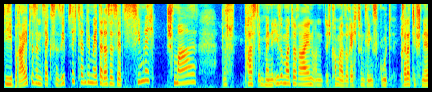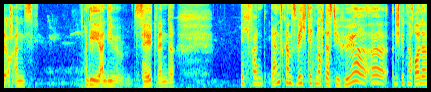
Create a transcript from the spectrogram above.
Die Breite sind 76 Zentimeter. Das ist jetzt ziemlich schmal. Das passt in meine Isomatte rein und ich komme also rechts und links gut relativ schnell auch ans an die, an die Zeltwände. Ich fand ganz, ganz wichtig noch, dass die Höhe, äh, die spielt eine Rolle.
